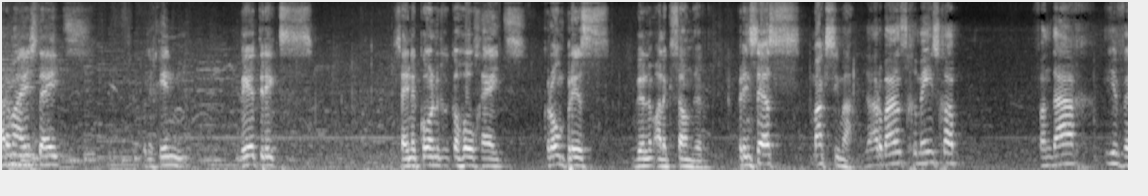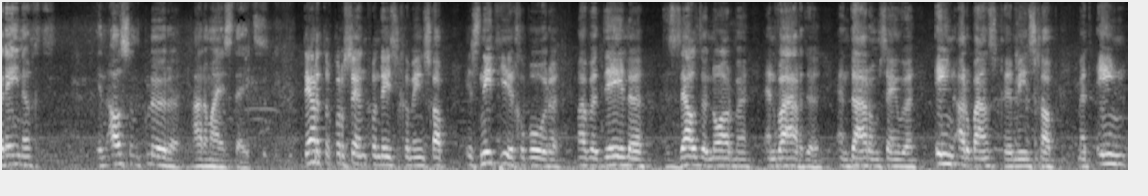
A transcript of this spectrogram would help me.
Hare Majesteit, koningin Beatrix, zijn koninklijke hoogheid, kroonprins Willem-Alexander, prinses Maxima. De Arubaanse gemeenschap vandaag hier verenigd in al zijn kleuren, Hare Majesteit. 30% van deze gemeenschap is niet hier geboren, maar we delen dezelfde normen en waarden. En daarom zijn we één Arubaanse gemeenschap met één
